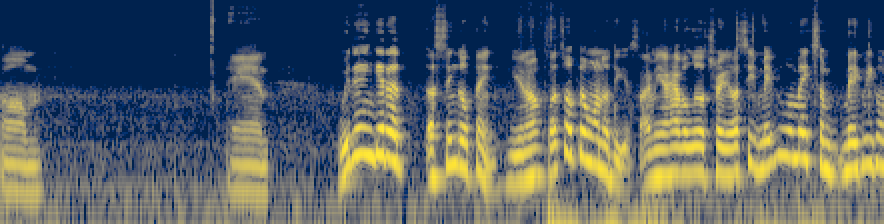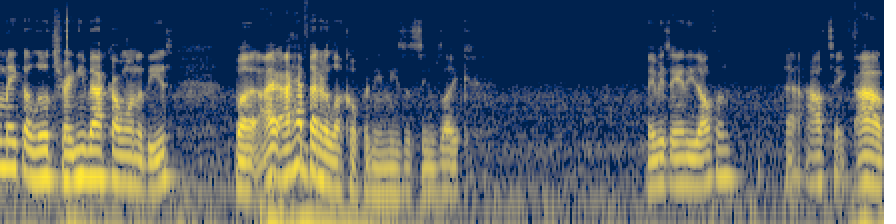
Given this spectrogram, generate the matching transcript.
Um, and we didn't get a, a single thing, you know? Let's open one of these. I mean, I have a little training. Let's see. Maybe we'll make some, maybe we'll make a little training back on one of these. But I, I have better luck opening these, it seems like. Maybe it's Andy Dalton? I'll take I'll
